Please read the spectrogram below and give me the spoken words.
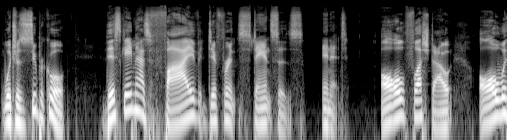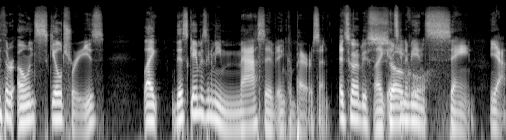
which is super cool. This game has five different stances in it, all fleshed out, all with their own skill trees. Like this game is going to be massive in comparison. It's going to be Like so it's going to be insane. Yeah.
